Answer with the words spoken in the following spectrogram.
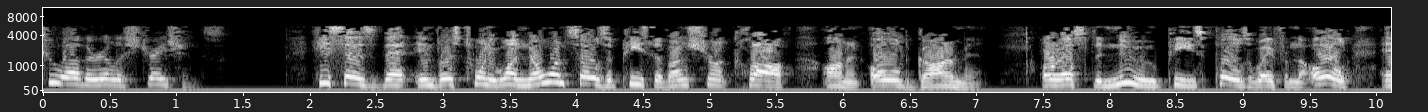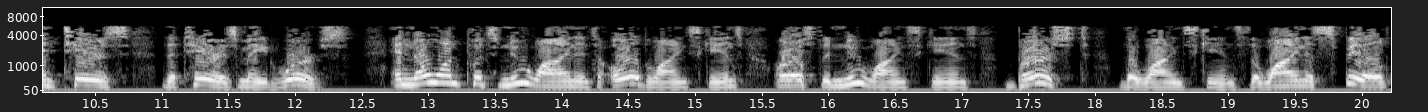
two other illustrations. He says that in verse 21, no one sews a piece of unshrunk cloth on an old garment, or else the new piece pulls away from the old and tears, the tear is made worse. And no one puts new wine into old wineskins, or else the new wineskins burst the wineskins. The wine is spilled,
